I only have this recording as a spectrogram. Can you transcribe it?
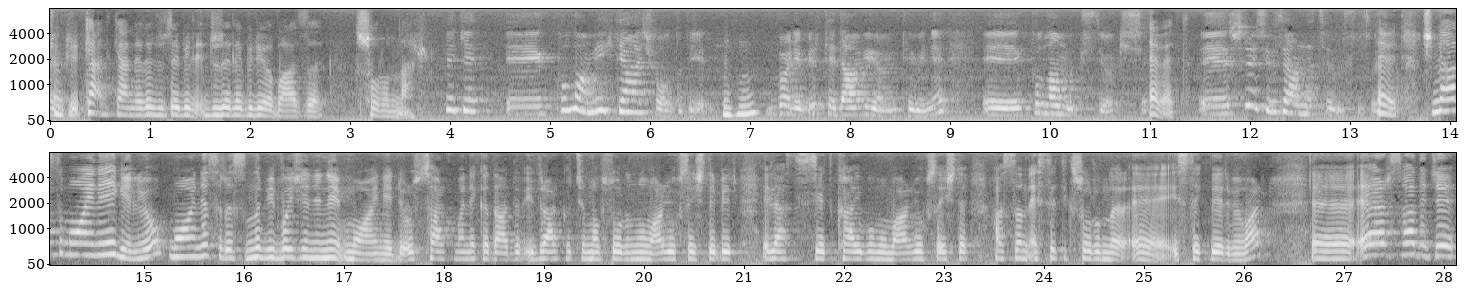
Çünkü kendi kendine de düzebil- düzelebiliyor bazı sorunlar. Peki e, kullanmaya ihtiyaç oldu diyelim. Böyle bir tedavi yöntemini e, kullanmak istiyor kişi. Evet. E, süreci bize anlatır mısınız hocam? Evet. Şimdi hasta muayeneye geliyor. Muayene sırasında bir vajenini muayene ediyoruz. Sarkma ne kadardır? idrar kaçırma sorunu mu var? Yoksa işte bir elastisiyet kaybı mı var? Yoksa işte hastanın estetik sorunları, e, istekleri mi var? E, eğer sadece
